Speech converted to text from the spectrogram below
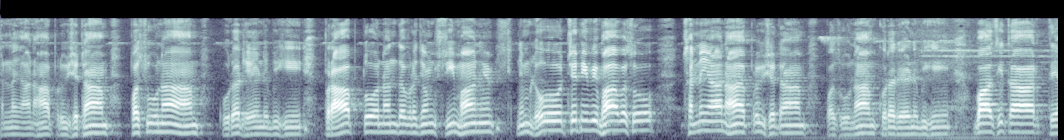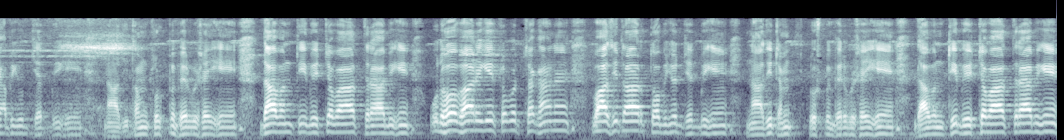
सन्नयानः प्रविशतां पशूनां कुररेणुभिः प्राप्तो नन्दव्रजं श्रीमान् निम्लोचरि विभावसो, छन्नयानः प्रविशतां, पशूनां कुररेणुभिः वासितार्थे अभियुध्यद्भिः, नादितं सूक्ष्मभिर्विषैः धावन्तीभिश्च उधो भारिः स्ववत्सखान्, वासितार्थोऽभियुध्यद्भिः, नादितं सूक्ष्मभिर्विषैः धावन्तीभिश्च वात्राभिः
